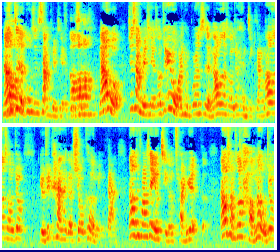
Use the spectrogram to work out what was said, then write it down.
然后这个故事是上学期的故事，哦。然后我就上学期的时候，就因为我完全不认识人，然后我那时候就很紧张，然后我那时候就有去看那个修课的名单，然后我就发现有几个传院的，然后我想说好，那我就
